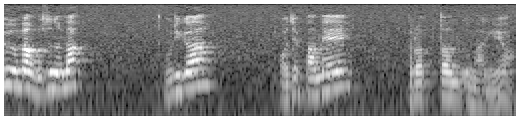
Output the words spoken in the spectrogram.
그 음악 무슨 음악? 우리가 어젯밤에 들었던 음악이에요.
